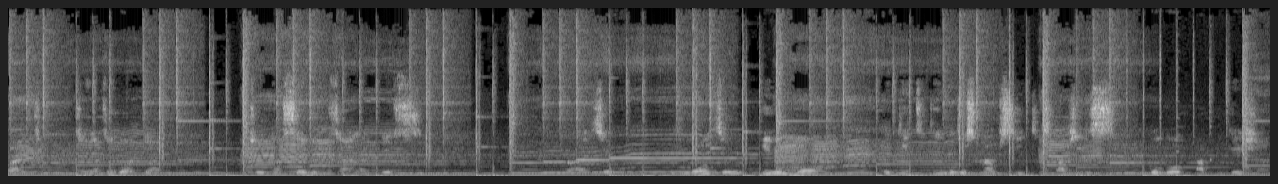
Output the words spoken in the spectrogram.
right. So I think we are done so you can save the design like this. Right so if you want to even more edit it you go to snapseed snapseed is google application.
